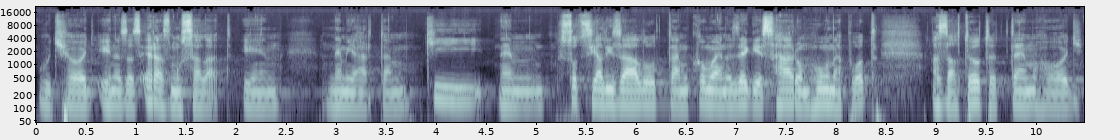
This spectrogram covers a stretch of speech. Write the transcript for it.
Úgyhogy én ez az Erasmus alatt én nem jártam ki, nem szocializálódtam komolyan az egész három hónapot, azzal töltöttem, hogy,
